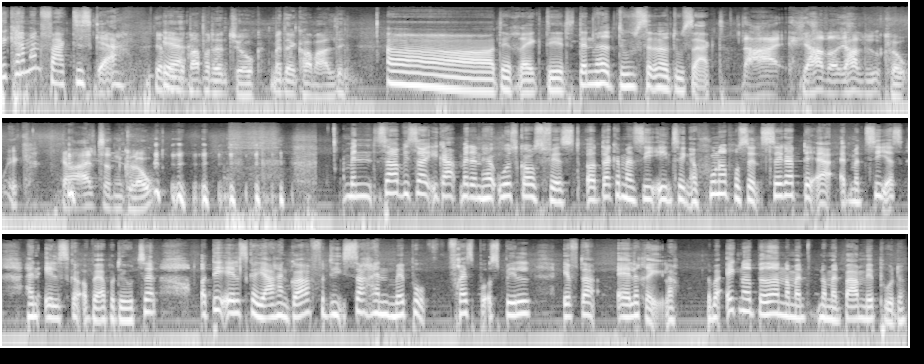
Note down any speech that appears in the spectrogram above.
Det kan man faktisk, ja. Jeg ved ja. bare på den joke, men den kommer aldrig. Åh, oh, det er rigtigt. Den havde du, den havde du sagt. Nej, jeg har, været, jeg har lydet klog, ikke? Jeg har altid den klog. Men så er vi så i gang med den her urskovsfest, og der kan man sige, at en ting er 100% sikkert, det er, at Mathias, han elsker at være på det hotel, og det elsker jeg, han gør, fordi så er han med på, frisk på at spille efter alle regler. Der var ikke noget bedre, når man, når man bare er med på det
